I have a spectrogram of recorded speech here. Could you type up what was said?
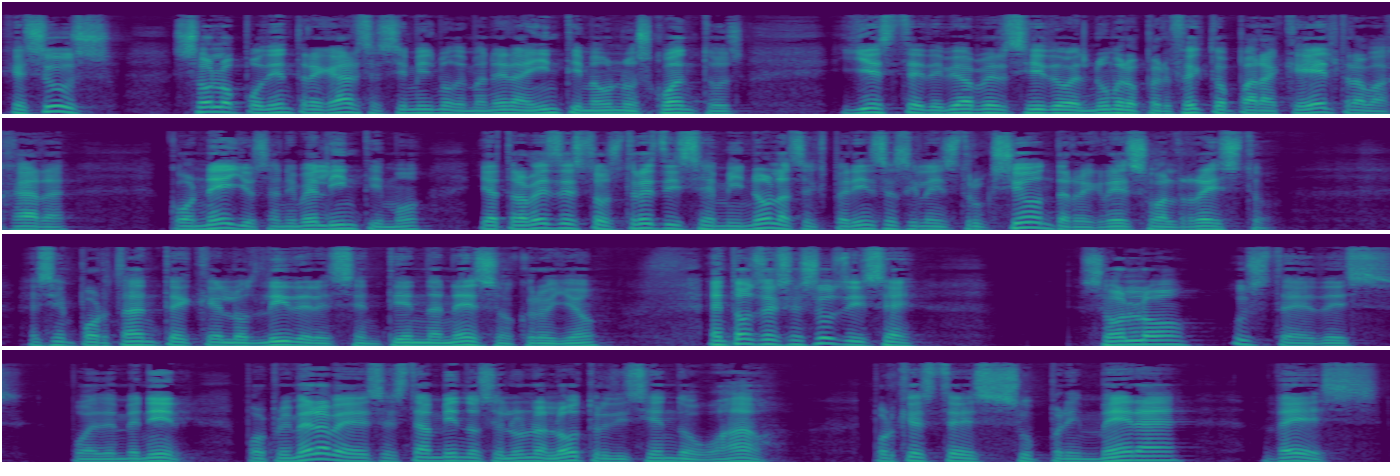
Jesús solo podía entregarse a sí mismo de manera íntima a unos cuantos, y este debió haber sido el número perfecto para que él trabajara con ellos a nivel íntimo, y a través de estos tres diseminó las experiencias y la instrucción de regreso al resto. Es importante que los líderes entiendan eso, creo yo. Entonces Jesús dice, Solo ustedes pueden venir. Por primera vez están viéndose el uno al otro y diciendo, wow, porque esta es su primera vez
